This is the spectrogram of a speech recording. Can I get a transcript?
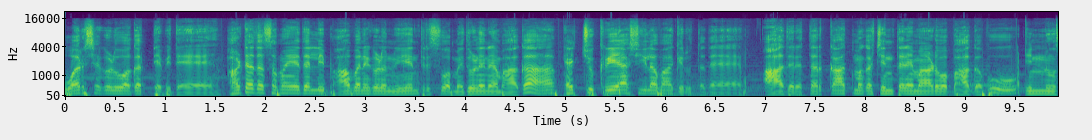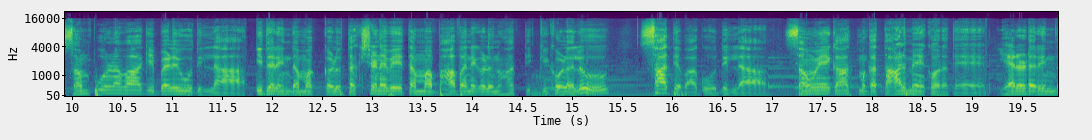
ವರ್ಷಗಳು ಅಗತ್ಯವಿದೆ. ಹಠದ ಸಮಯದಲ್ಲಿ ಭಾವನೆಗಳು ನಿಯಂತ್ರಿಸುವ ಮೆದುಳಿನ ಭಾಗ ಹೆಚ್ಚು ಕ್ರಿಯಾಶೀಲವಾಗಿರುತ್ತದೆ. ಆದರೆ ತರ್ಕಾತ್ಮಕ ಚಿಂತನೆ ಮಾಡುವ ಭಾಗವು ಇನ್ನೂ ಸಂಪೂರ್ಣವಾಗಿ ಬೆಳೆಯುವುದಿಲ್ಲ. ಇದರಿಂದ ಮಕ್ಕಳು ತಕ್ಷಣವೇ ತಮ್ಮ ಭಾವನೆಗಳನ್ನು ಹತ್ತಿಕ್ಕಿಕೊಳ್ಳಲು ಸಾಧ್ಯವಾಗುವುದಿಲ್ಲ. ಸಂವೇಗಾತ್ಮಕ ತಾಳ್ಮೆ ಕೊರತೆ. ಎರಡರಿಂದ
